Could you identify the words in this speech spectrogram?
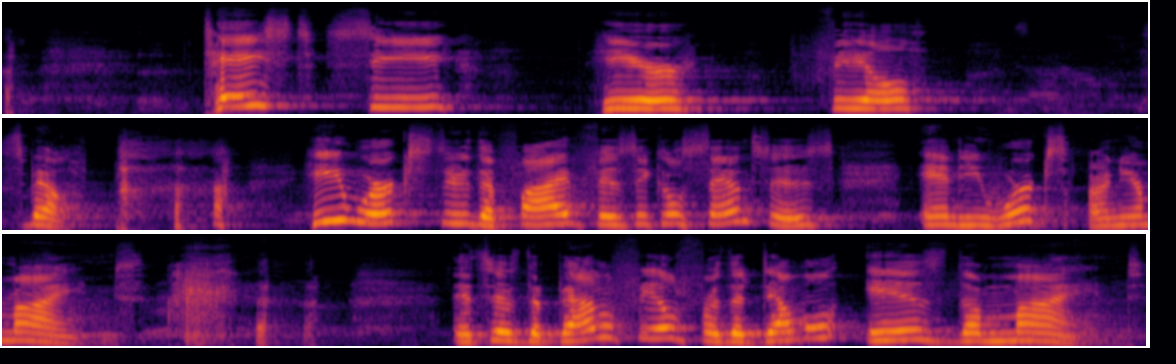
taste, see, hear, feel, smell. he works through the five physical senses and he works on your mind. it says the battlefield for the devil is the mind.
